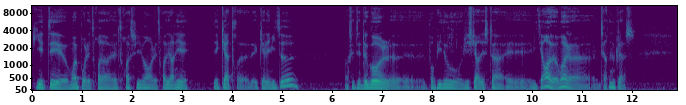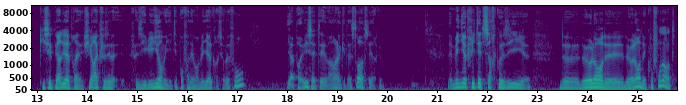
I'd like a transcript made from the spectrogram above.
qui étaient, au moins pour les trois, suivants, les trois derniers des quatre, euh, des calamiteux, donc c'était De Gaulle, euh, Pompidou, Giscard d'Estaing et Mitterrand, au moins euh, une certaine classe, qui s'est perdue après. Chirac faisait, faisait illusion, mais il était profondément médiocre sur le fond. Et après lui, ça a été vraiment la catastrophe. C'est-à-dire que la médiocrité de Sarkozy, euh, de, de Hollande, est, de Hollande est confondante.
